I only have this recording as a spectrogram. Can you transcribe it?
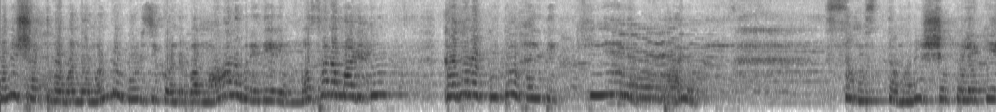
ಮನುಷ್ಯತ್ವವನ್ನು ಮಣ್ಣುಗೂಡಿಸಿಕೊಂಡಿರುವ ಮಾನವನಿದೆಯಲ್ಲಿ ಮೊಸಣ ಮಾಡಿತು. ಕದನ ಕುತೂಹಲದ ಕೀಳ ಬಾಳು ಸಮಸ್ತ ಮನುಷ್ಯ ಕುಲಕ್ಕೆ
